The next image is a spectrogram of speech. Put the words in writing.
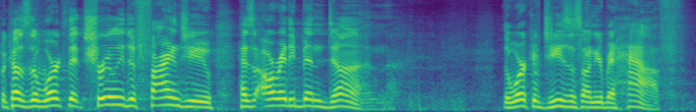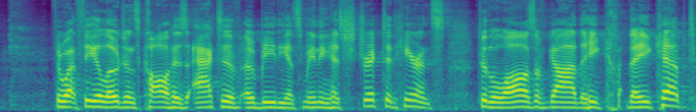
because the work that truly defines you has already been done. The work of Jesus on your behalf through what theologians call his active obedience, meaning his strict adherence to the laws of God, that he, that he kept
